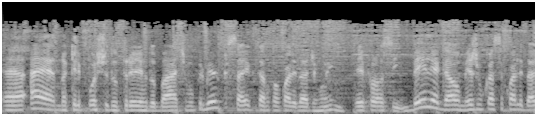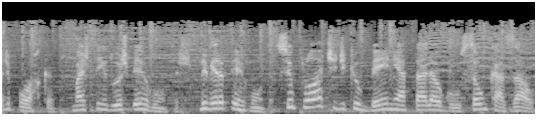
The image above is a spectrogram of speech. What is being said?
é, Ah, é, naquele post do trailer do Batman, o primeiro que saiu que tava com a qualidade ruim, ele falou assim, bem legal mesmo com essa qualidade porca. Mas tem duas perguntas. Primeira pergunta, se o plot de que o Bane e a Talia al são um casal,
